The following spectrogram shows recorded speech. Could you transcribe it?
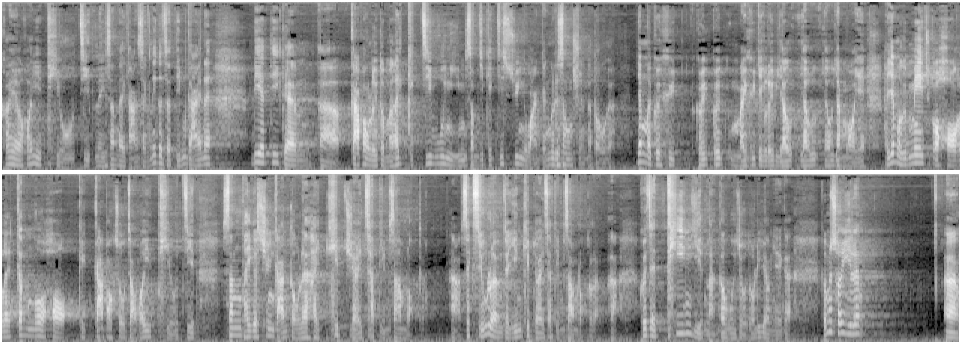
佢又可以調節你身體鹼性。呢個就點解咧？呢一啲嘅誒甲殼類動物喺極之污染甚至極之酸嘅環境嗰啲生存得到嘅，因為佢血佢佢唔係血液裏邊有有有任何嘢，係因為佢孭住個殼咧，根本嗰個殼嘅甲殼素就可以調節身體嘅酸鹼度咧，係 keep 住喺七點三六嘅，啊食少量就已經 keep 咗喺七點三六噶啦，啊佢就天然能夠會做到呢樣嘢嘅，咁所以咧誒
